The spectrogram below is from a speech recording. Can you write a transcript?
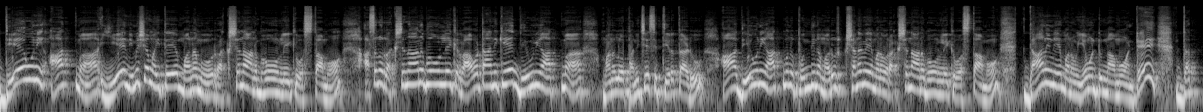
దేవుని ఆత్మ ఏ నిమిషమైతే మనము రక్షణ అనుభవంలోకి వస్తామో అసలు రక్షణ అనుభవంలోకి రావటానికే దేవుని ఆత్మ మనలో పనిచేసి తీరతాడు. ఆ దేవుని ఆత్మను పొందిన మరుక్షణమే మనం రక్షణ అనుభవంలోకి వస్తాము. దానినే మనం ఏమంటున్నాము అంటే దత్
